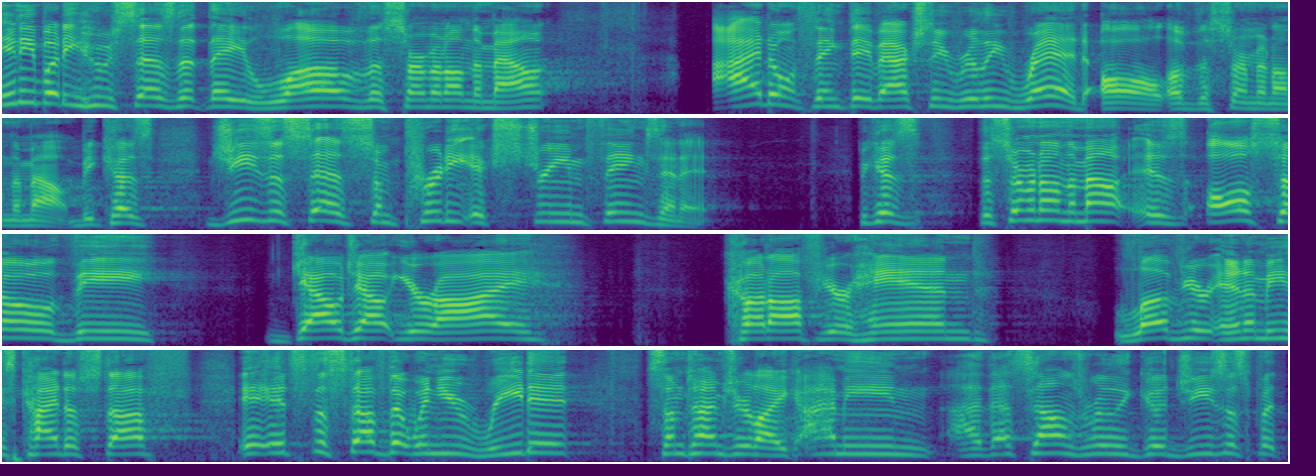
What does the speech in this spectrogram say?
anybody who says that they love the Sermon on the Mount, I don't think they've actually really read all of the Sermon on the Mount because Jesus says some pretty extreme things in it. Because the Sermon on the Mount is also the gouge out your eye, cut off your hand, love your enemies kind of stuff. It's the stuff that when you read it, sometimes you're like, I mean, that sounds really good, Jesus, but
